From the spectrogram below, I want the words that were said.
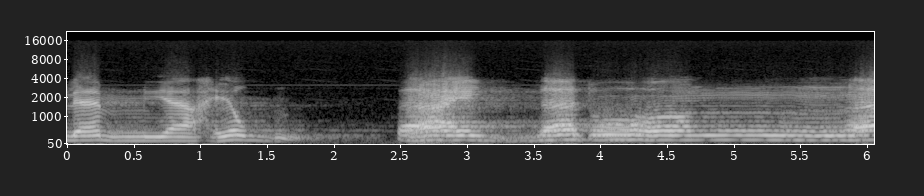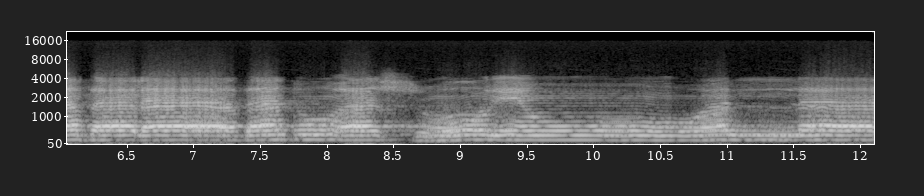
لم يحضن. فعدتهن ثلاثة أشهر واللائي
